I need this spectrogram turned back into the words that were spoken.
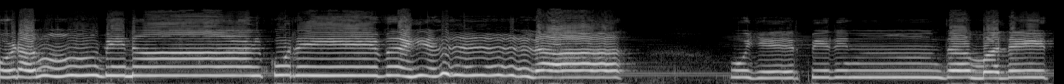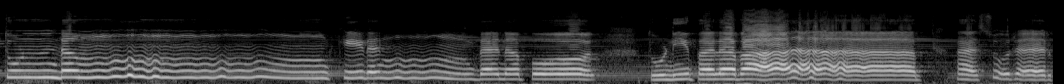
உடம்பினால் குறைவையில் உயிர் பிரிந்த மலை துண்டம் கிடந்தன போல் துணி பலவா. அசுரர்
